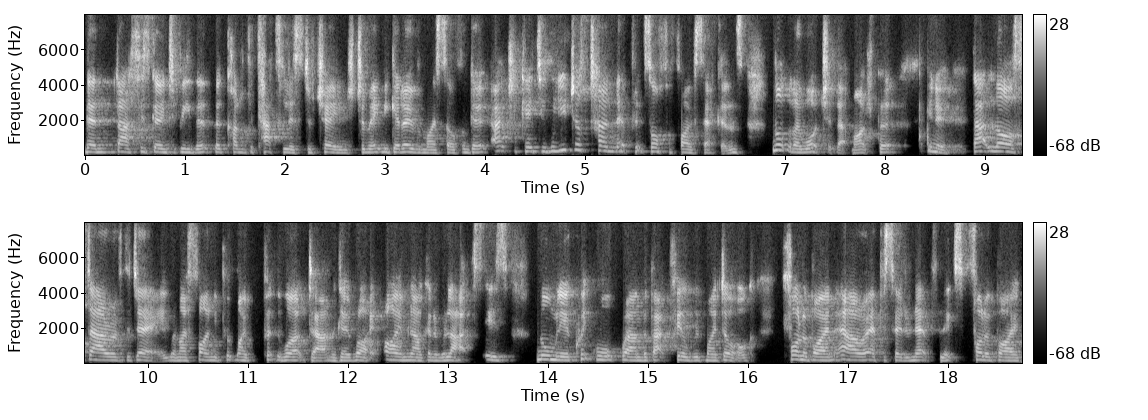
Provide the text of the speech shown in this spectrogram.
then that is going to be the, the kind of the catalyst of change to make me get over myself and go, actually, Katie, will you just turn Netflix off for five seconds? Not that I watch it that much, but you know, that last hour of the day when I finally put my put the work down and go, right, I am now going to relax, is normally a quick walk around the backfield with my dog, followed by an hour episode of Netflix, followed by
